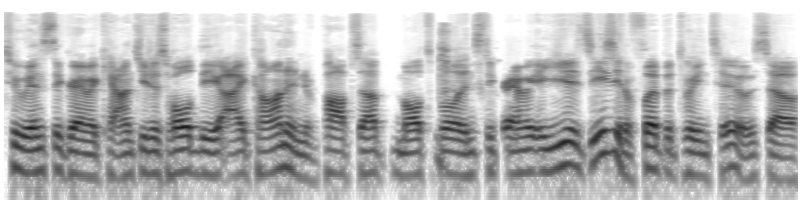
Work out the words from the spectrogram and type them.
two Instagram accounts, you just hold the icon and it pops up multiple Instagram. It's easy to flip between two. So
